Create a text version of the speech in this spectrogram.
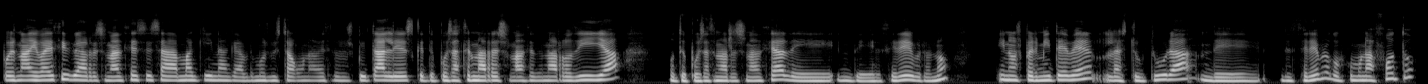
Pues nada, iba a decir que la resonancia es esa máquina que habremos visto alguna vez en los hospitales, que te puedes hacer una resonancia de una rodilla o te puedes hacer una resonancia del de cerebro, ¿no? Y nos permite ver la estructura de, del cerebro, que es como una foto,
